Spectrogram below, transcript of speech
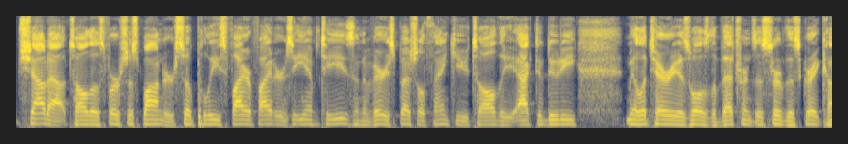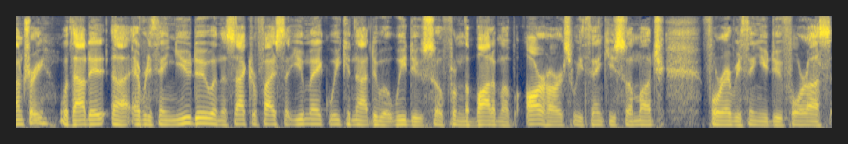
shout out to all those first responders. So, police, firefighters, EMTs, and a very special thank you to all the active duty military as well as the veterans that serve this great country. Without it, uh, everything you do and the sacrifice that you make, we could not do what we do. So, from the bottom of our hearts, we thank you so much for everything you do for us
